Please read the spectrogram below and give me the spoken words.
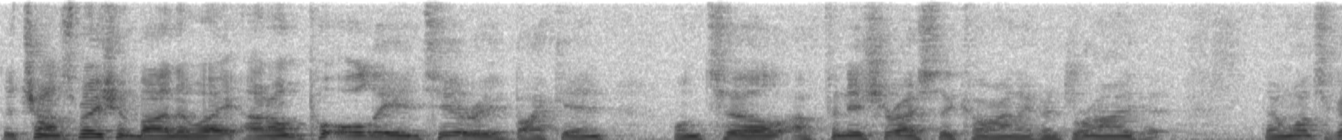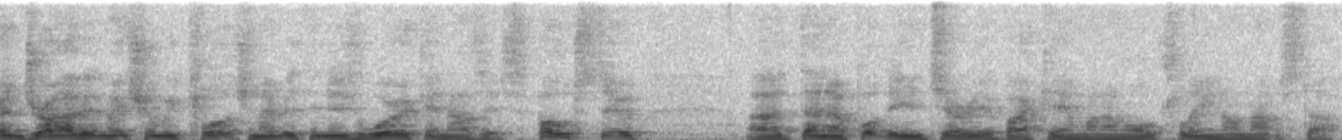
The transmission, by the way, I don't put all the interior back in until I finish the rest of the car and I can drive it. Then once I can drive it, make sure my clutch and everything is working as it's supposed to, uh, then I put the interior back in when I'm all clean on that stuff.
